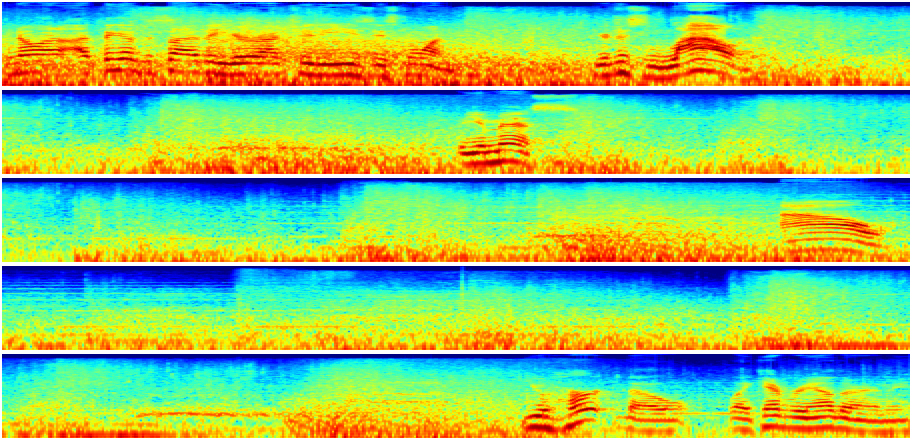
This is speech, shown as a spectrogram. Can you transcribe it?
You know what? I think I've decided that you're actually the easiest one. You're just loud. But you miss. Ow. You hurt though, like every other enemy.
